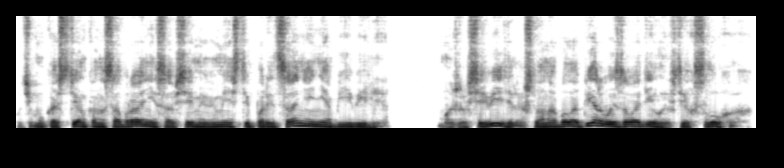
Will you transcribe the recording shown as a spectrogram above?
«Почему Костенко на собрании со всеми вместе порицания не объявили? Мы же все видели, что она была первой заводилой в тех слухах».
